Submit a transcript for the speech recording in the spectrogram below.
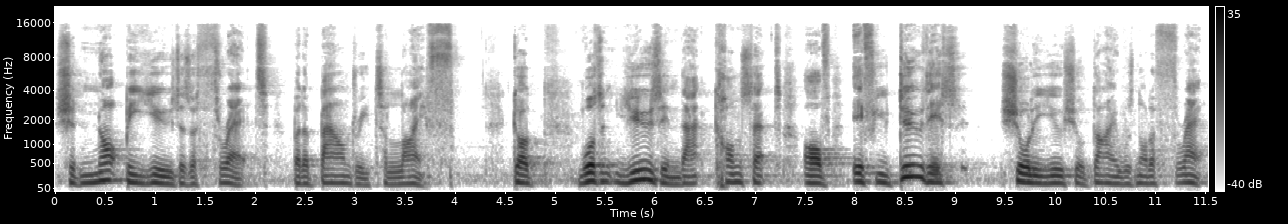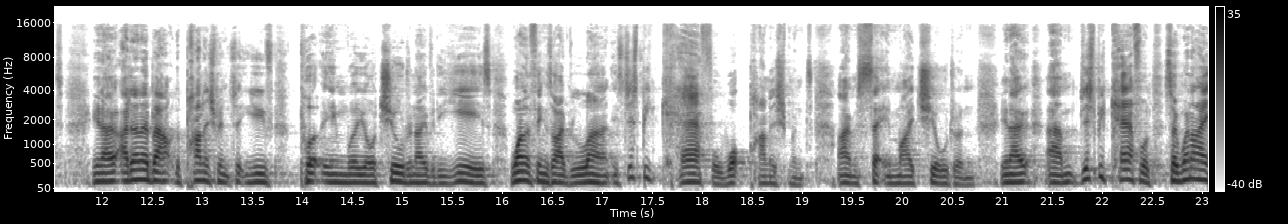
should not be used as a threat, but a boundary to life. God wasn't using that concept of if you do this, surely you shall die was not a threat. You know, I don't know about the punishments that you've put in with your children over the years. One of the things I've learned is just be careful what punishment I'm setting my children. You know, um, just be careful. So when I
